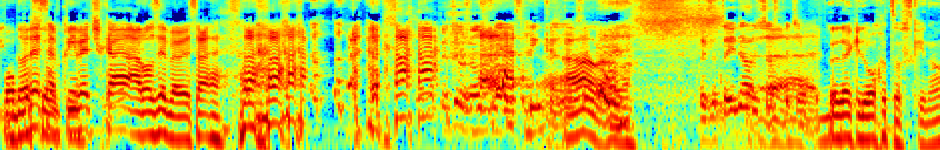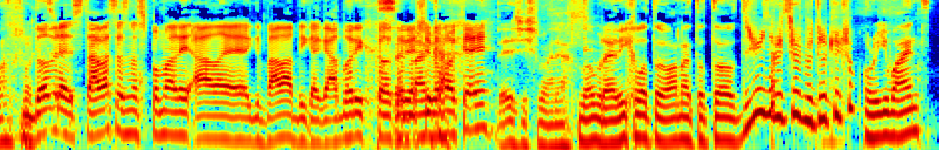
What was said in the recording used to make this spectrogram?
Po donesem pivečka a rozjebeme sa. Peťo už rozumie spinka. Takže to je ideálny čas, Peťo. To je taký dôchodcovský, no. Dobre, stáva sa z nás pomaly, ale Valabik a Gáborik, koľko riešime hokej. Ježišmaria. Dobre, rýchlo to, ono toto... Rewind.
